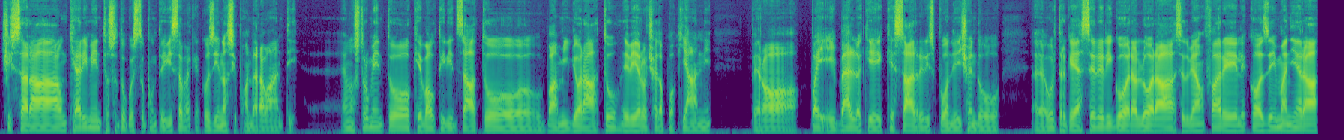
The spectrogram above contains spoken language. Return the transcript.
ci sarà un chiarimento sotto questo punto di vista perché così non si può andare avanti. È uno strumento che va utilizzato, va migliorato, è vero, c'è da pochi anni, però poi il bello è che, che Sarri risponde dicendo eh, oltre che essere rigore, allora se dobbiamo fare le cose in maniera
